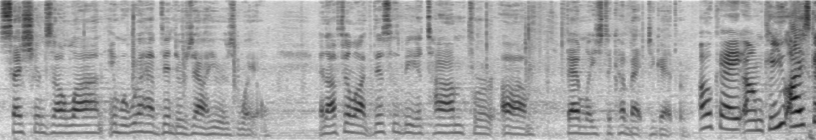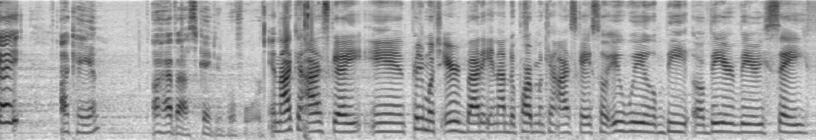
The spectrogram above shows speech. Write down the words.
sessions online, and we will have vendors out here as well. And I feel like this would be a time for um, families to come back together. Okay, um, can you ice skate? I can. I have ice skated before. And I can ice skate, and pretty much everybody in our department can ice skate, so it will be a very, very safe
